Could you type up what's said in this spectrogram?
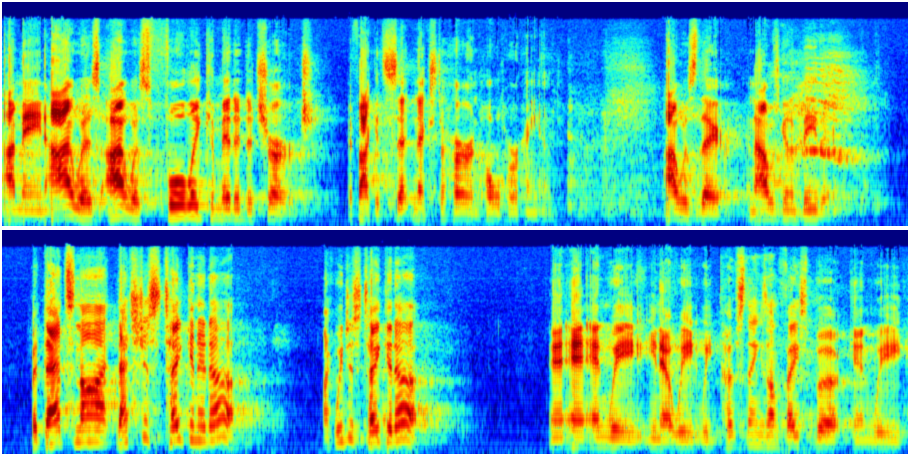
I mean, I was, I was fully committed to church if I could sit next to her and hold her hand. I was there and I was going to be there. But that's not, that's just taking it up. Like we just take it up. And, and, and we, you know, we, we post things on Facebook and we,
